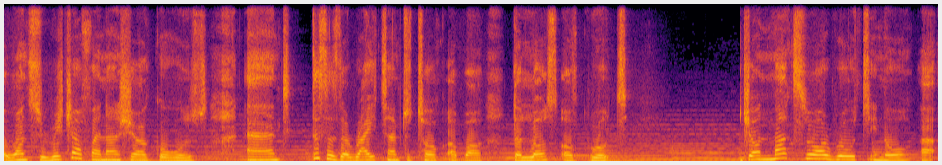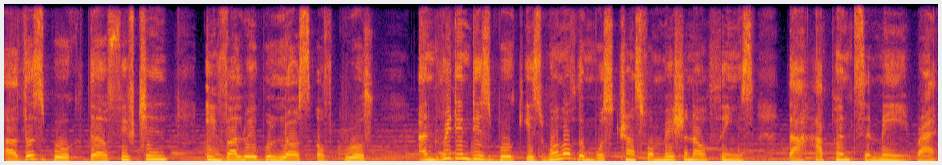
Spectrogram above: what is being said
want to reach our financial goals. And this is the right time to talk about the loss of growth. John Maxwell wrote, you know, uh, uh, this book, The 15 Invaluable Laws of Growth. And reading this book is one of the most transformational things that happened to me, right?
